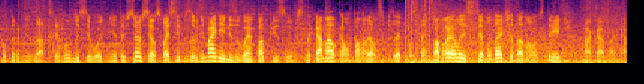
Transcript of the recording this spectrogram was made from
модернизации. Ну, на сегодня это все. Всем спасибо за внимание. Не забываем подписываемся на канал. Кому понравилось, обязательно ставим понравилось. Всем удачи, до новых встреч. Пока-пока.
